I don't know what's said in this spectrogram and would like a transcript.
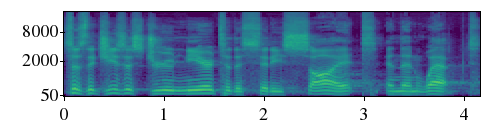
It says that Jesus drew near to the city, saw it, and then wept.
